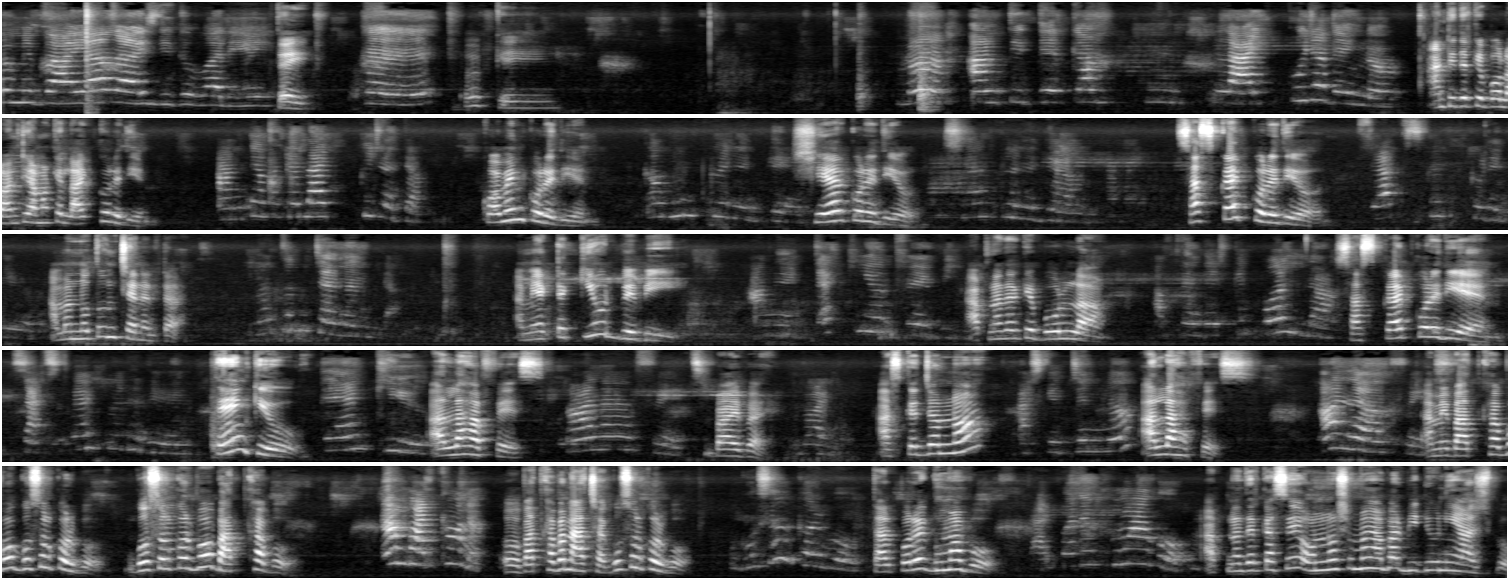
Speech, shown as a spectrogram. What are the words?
আমি তাই ওকে মা আন্টিদেরকে বলো আন্টি আমাকে লাইক করে দাও। কমেন্ট করে দিয়েন শেয়ার করে দাও। সাবস্ক্রাইব করে দিও। আমার নতুন চ্যানেলটা। আমি একটা কিউট বেবি আপনাদেরকে বললাম। সাবস্ক্রাইব করে দিয়েন। থ্যাংক ইউ আল্লাহ হাফেজ। বাই। বাই। আজকের জন্য আল্লাহ হাফেজ। আমি ভাত খাব গোসল করব। গোসল করব ভাত খাব। ও ভাত খাবা না? আচ্ছা গোসল করব। তারপরে ঘুমাবো। আপনাদের কাছে অন্য সময় আবার ভিডিও নিয়ে আসব।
